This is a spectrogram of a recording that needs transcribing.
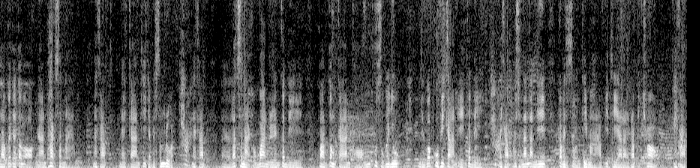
เราก็จะต้องออกงานภาคสนามนะครับในการที่จะไปสำรวจค่ะนะครับเอ่อลักษณะของบ้านเรือนก็ดี ความต้องการของผู้สูงอายุ หรือว่าผู้พิการเองก็ดีนะครับเพราะฉะนั้นอันนี้ก็เป็นส่วนที่มหาวิทยาลัยรับผิดชอบนะครับ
